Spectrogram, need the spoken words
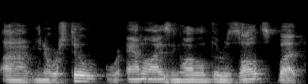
uh, you know, we're still we're analyzing all of the results, but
